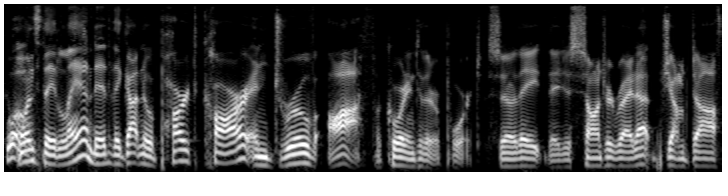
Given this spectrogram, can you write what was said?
Once they landed, they got into a parked car and drove off, according to the report. So they they just sauntered right up, jumped off,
